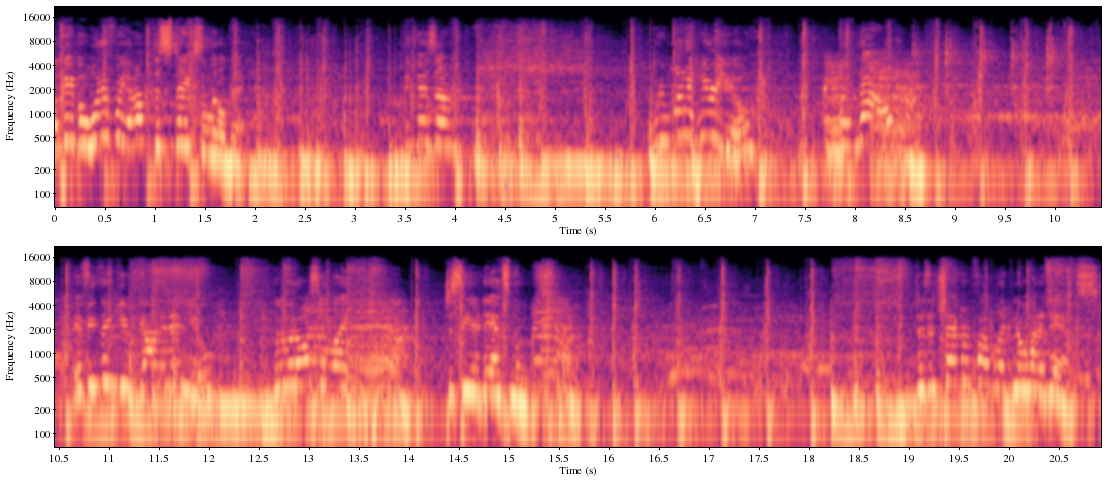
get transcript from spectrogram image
Okay, but what if we up the stakes a little bit? If you think you've got it in you, we would also like to see your dance moves. Does the Czech Republic know how to dance?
